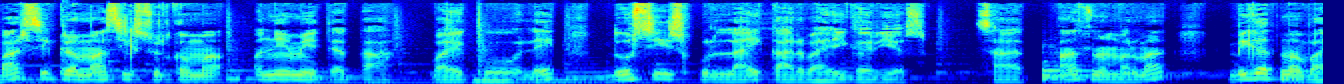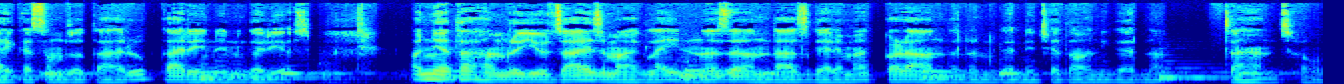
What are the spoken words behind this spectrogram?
वार्षिक र मासिक शुल्कमा अनियमितता भएकोले दोषी स्कुललाई कारवाही गरियोस्। सात पाँच नम्बरमा विगतमा भएका सम्झौताहरू कार्यान्वयन गरियोस्। अन्यथा हाम्रो यो जायज मागलाई नजरअन्दाज गरेमा कडा आन्दोलन गर्ने चेतावनी गर्न चाहन्छौँ।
